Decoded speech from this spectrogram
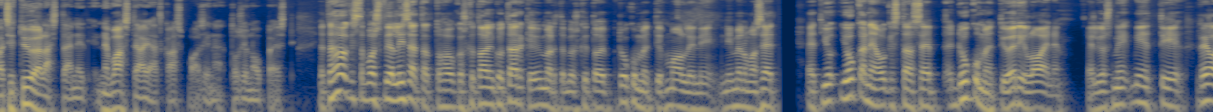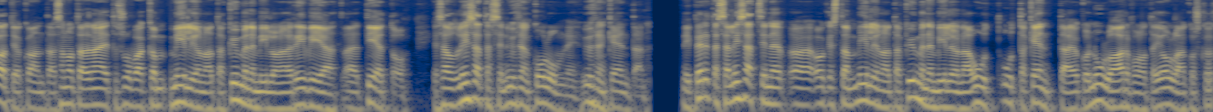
paitsi työlästä, niin ne vasteajat kasvaa siinä tosi nopeasti. Ja tähän oikeastaan voisi vielä lisätä tuohon, koska tämä on niin tärkeä ymmärtää myöskin tuo dokumenttimalli, niin nimenomaan se, että että jokainen oikeastaan se dokumentti on erilainen. Eli jos miettii relaatiokantaa, sanotaan näin, että sulla on vaikka miljoonaa tai kymmenen miljoonaa riviä tai tietoa, ja sä haluat lisätä sen yhden kolumnin, yhden kentän, niin periaatteessa lisät sinne oikeastaan miljoonaa tai kymmenen miljoonaa uutta kenttää joko nolla-arvolla tai jollain, koska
